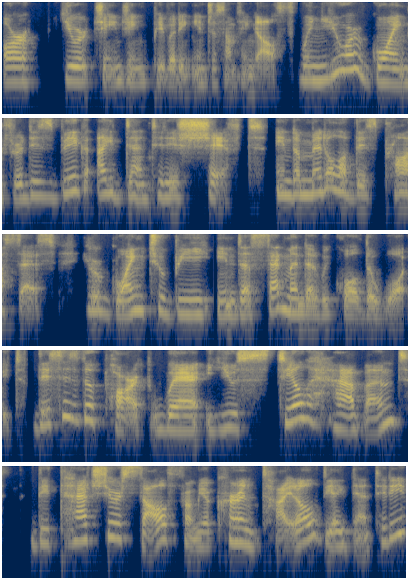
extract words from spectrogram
or you're changing, pivoting into something else. When you are going through this big identity shift in the middle of this process, you're going to be in the segment that we call the void. This is the part where you still haven't detached yourself from your current title, the identity,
